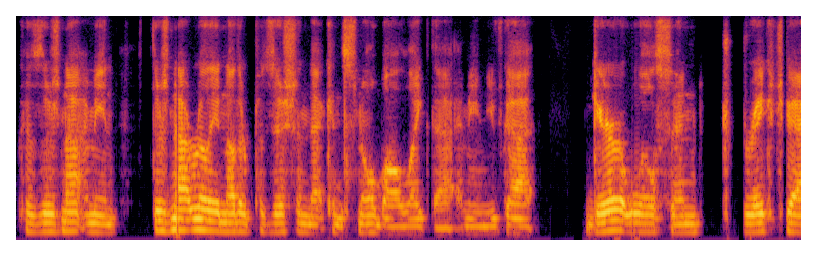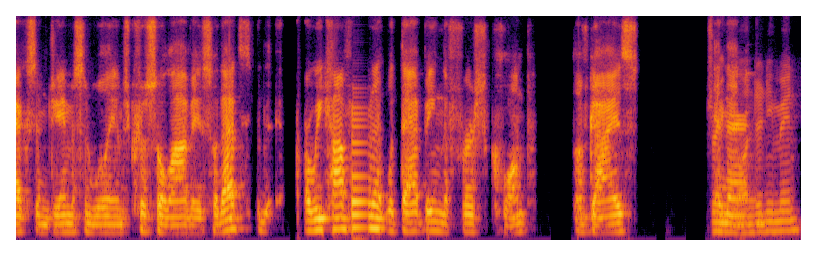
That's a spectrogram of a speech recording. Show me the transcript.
because there's not. I mean, there's not really another position that can snowball like that. I mean, you've got Garrett Wilson, Drake Jackson, Jameson Williams, Chris Olave. So that's are we confident with that being the first clump of guys? Drake then, London, you mean?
